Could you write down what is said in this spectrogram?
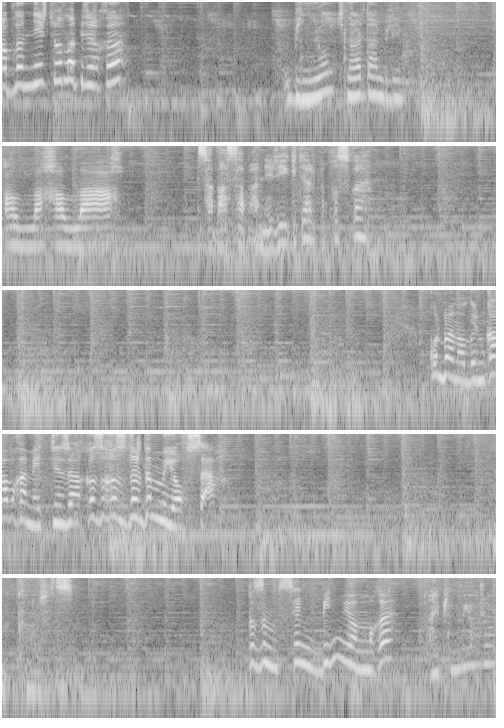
Ablan nerede olabilir kız? Bilmiyorum ki nereden bileyim. Allah Allah. Sabah sabah nereye gider bu kız kız? Kurban olayım kavga mı ettiniz ha? Kızı kızdırdın mı yoksa? Allah kahretsin. Kızım sen bilmiyor musun kız? Ay bilmiyorum.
